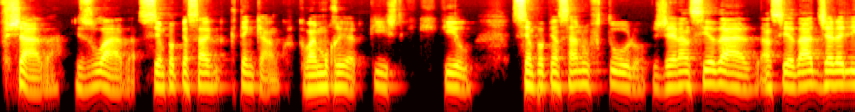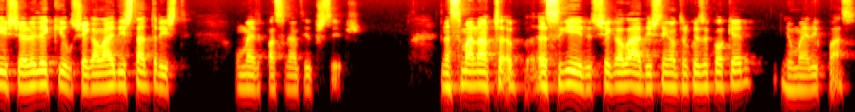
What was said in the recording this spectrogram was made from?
fechada, isolada, sempre a pensar que tem cancro, que vai morrer, que isto, que aquilo, sempre a pensar no futuro, gera ansiedade, a ansiedade gera-lhe isto, gera-lhe aquilo, chega lá e diz que está triste. O médico passa-lhe antidepressivos. Na semana a, seguir, chega lá, diz que tem outra coisa qualquer e o médico passa.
